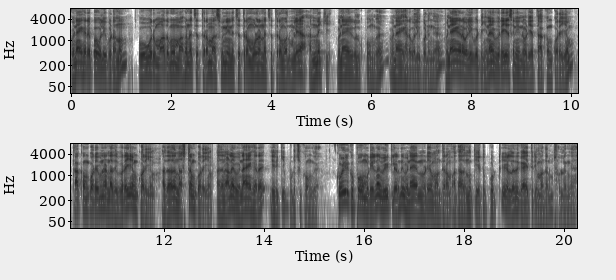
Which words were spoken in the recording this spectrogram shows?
விநாயகர் எப்போ வழிபடணும்? ஒவ்வொரு மாதமும் மக நட்சத்திரம் அஸ்வினி நட்சத்திரம் மூல நட்சத்திரம் வரும் இல்லையா? அன்னைக்கு விநாயகர்களுக்கு போங்க. விநாயகரை வழிபடுங்க. விநாயகரை வழிபட்டிங்கன்னா விரயசனியினுடைய தாக்கம் குறையும். தாக்கம் குறையும்னா அது விரயம் குறையும். அதாவது நஷ்டம் குறையும். அதனால விநாயகரை இறுக்கி பிடிச்சிக்கோங்க. கோயிலுக்கு போக முடியலனா வீட்டிலேருந்து விநாயகரனுடைய மந்திரம் அதாவது நூற்றி எட்டு போட்டு அல்லது காயத்ரி மந்திரம் சொல்லுங்கள்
